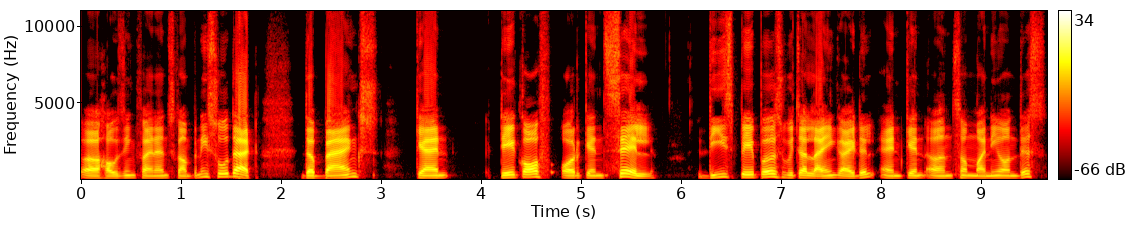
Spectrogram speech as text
uh, housing finance company so that the banks can take off or can sell these papers which are lying idle and can earn some money on this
